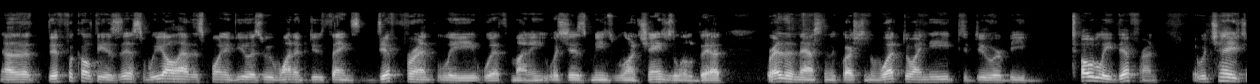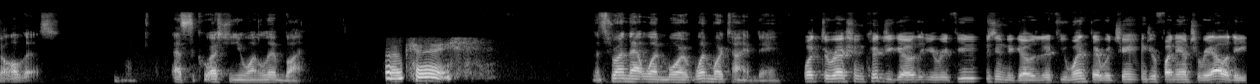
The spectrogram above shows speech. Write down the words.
Now the difficulty is this: we all have this point of view as we want to do things differently with money, which is means we want to change a little bit, rather than asking the question, "What do I need to do or be totally different?" It would change all this. That's the question you want to live by. Okay. Let's run that one more one more time, Dane. What direction could you go that you're refusing to go that if you went there would change your financial reality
